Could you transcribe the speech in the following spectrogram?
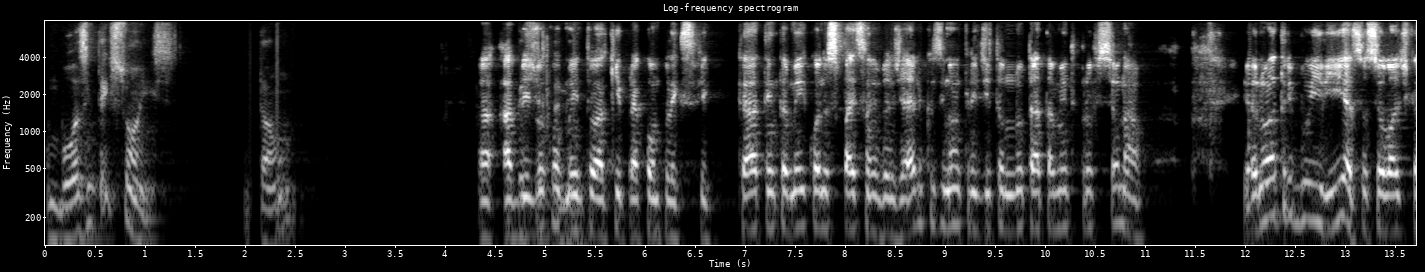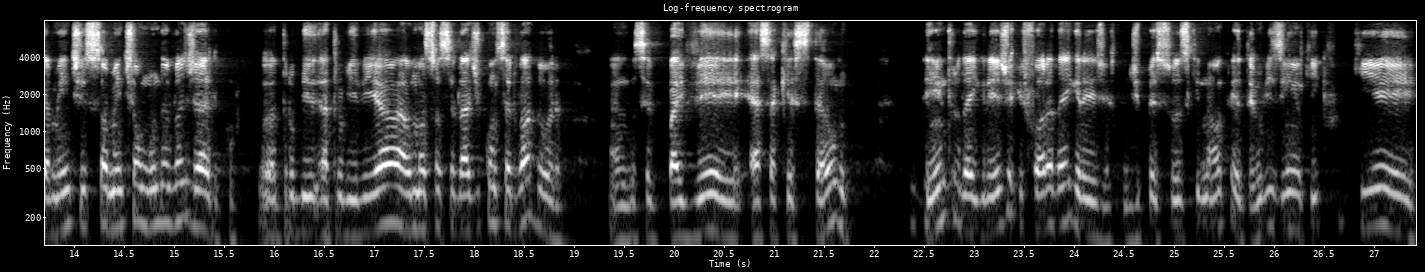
com boas intenções. Então. A, a Bíblia comentou aqui para complexificar: tem também quando os pais são evangélicos e não acreditam no tratamento profissional. Eu não atribuiria sociologicamente isso somente ao mundo evangélico. Eu atribuiria a uma sociedade conservadora. Você vai ver essa questão dentro da igreja e fora da igreja, de pessoas que não acreditam. Tem um vizinho aqui que, que,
